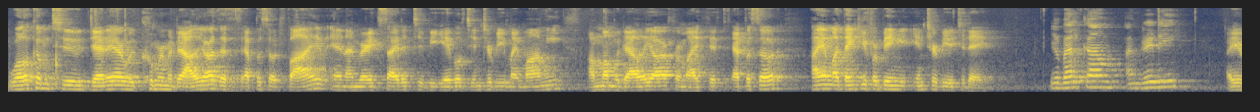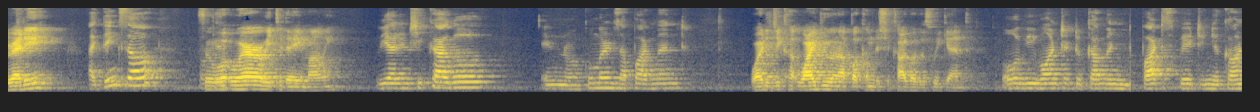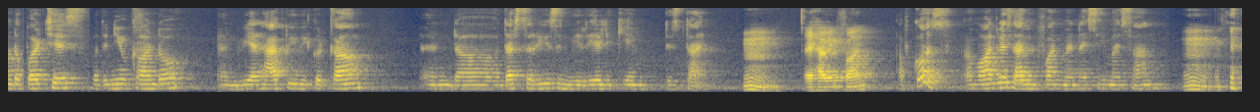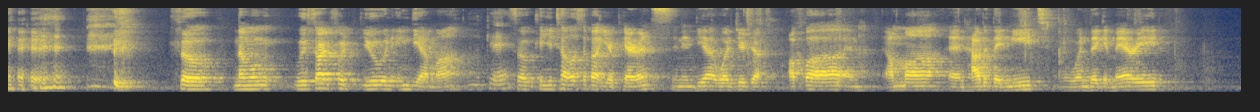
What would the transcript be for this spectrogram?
Welcome to Dead Air with Kumar Mudaliar. This is episode five, and I'm very excited to be able to interview my mommy, Amma Mudaliar, for my fifth episode. Hi, Amma. Thank you for being interviewed today. You're welcome. I'm ready. Are you ready? I think so. So, Okay. wh- where are we today, mommy? We are in Chicago, in uh, Kumaran's apartment. Why did you co- Why did you and Appa come to Chicago this weekend? Oh, we wanted to come and participate in your condo purchase for the new condo, and we are happy we could come. And uh, that's the reason we really came this time. Hmm. Are you having fun? Of course, I'm always having fun when I see my son. Hmm. so, when we start for you in India, Ma. Okay. So, can you tell us about your parents in India? What did your appa and amma, and how did they meet? And when did they get married?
